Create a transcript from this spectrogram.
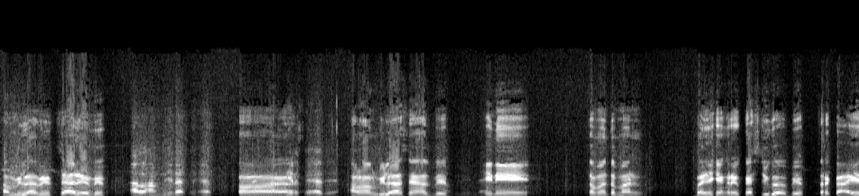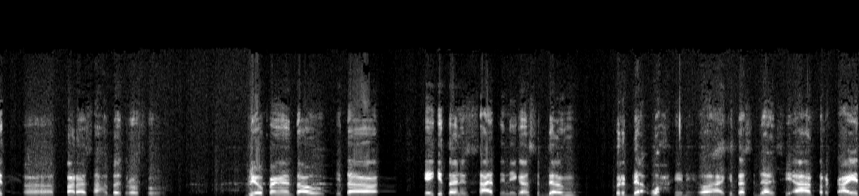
Alhamdulillah Bib, sehat ya Bib? Alhamdulillah sehat. Eh, Akhir sehat ya. Alhamdulillah sehat Bib. Alhamdulillah. Ini teman-teman banyak yang request juga Bib terkait eh, para sahabat Rasul. Beliau pengen tahu kita kayak kita nih saat ini kan sedang berdakwah ini. Wah, kita sedang siar terkait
